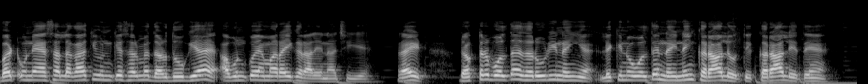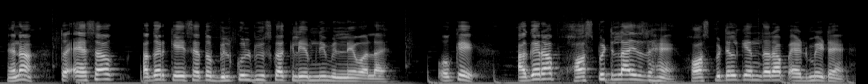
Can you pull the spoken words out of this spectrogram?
बट उन्हें ऐसा लगा कि उनके सर में दर्द हो गया है, अब उनको एमआरआई करा लेना चाहिए राइट डॉक्टर बोलता है, ज़रूरी नहीं है। लेकिन वो बोलते हैं, नहीं नहीं, करा लेते करा लेते हैं। है ना? तो ऐसा अगर केस है तो बिल्कुल भी उसका क्लेम नहीं मिलने वाला है। ओके अगर आप हॉस्पिटलाइज्ड हैं हॉस्पिटल के अंदर आप एडमिट हैं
